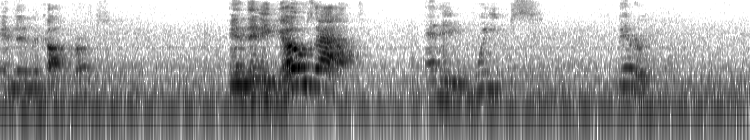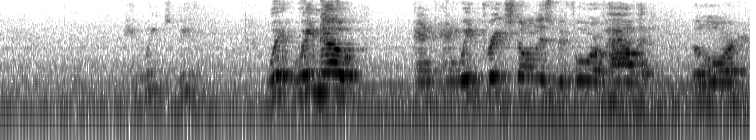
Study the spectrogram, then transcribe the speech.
and then the cock crows. And then he goes out, and he weeps bitterly. Weeps bitterly. We, we know, and, and we preached on this before, of how that the Lord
